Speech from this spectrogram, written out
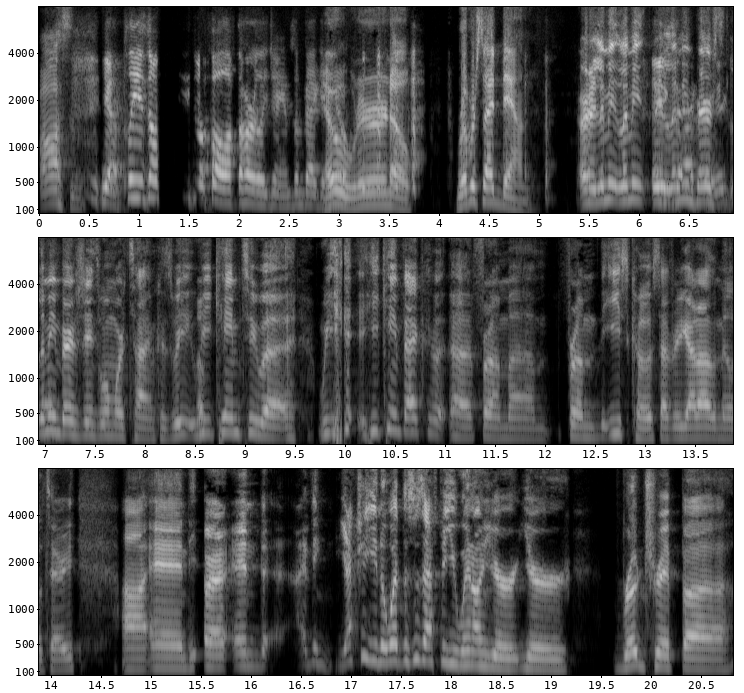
Awesome. Yeah, please don't. Please don't fall off the Harley, James. I'm begging. No, you. no, no, no, no. Rubber side down. All right, let me let me hey, let me Exactly, embarrass let me embarrass James one more time because we we came to uh we he came back uh, from um from the East Coast after he got out of the military, uh and uh, and I think actually you know what this was after you went on your your road trip uh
